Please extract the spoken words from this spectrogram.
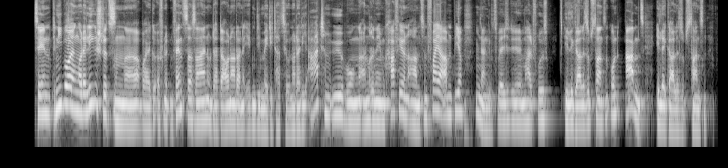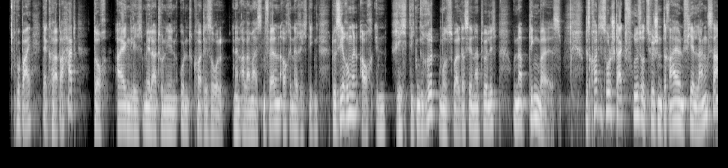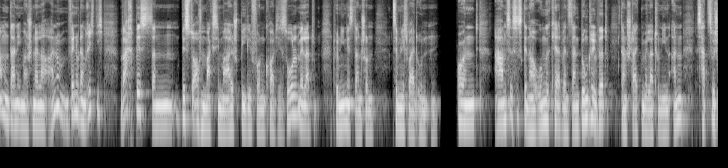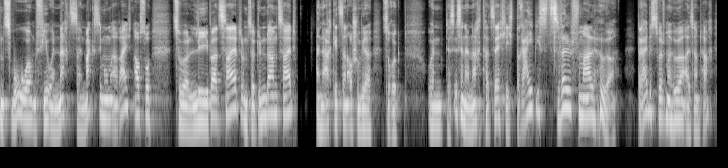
zehn Kniebeugen oder Liegestützen äh, bei geöffnetem Fenster sein und der Downer dann eben die Meditation oder die Atemübung. Andere nehmen Kaffee und abends ein Feierabendbier. Und dann gibt's welche, die nehmen halt früh illegale Substanzen und abends illegale Substanzen. Wobei der Körper hat doch eigentlich Melatonin und Cortisol in den allermeisten Fällen auch in der richtigen Dosierungen, auch in richtigen Rhythmus, weil das hier natürlich unabdingbar ist. Das Cortisol steigt früh so zwischen drei und vier langsam und dann immer schneller an. Und wenn du dann richtig wach bist, dann bist du auf dem Maximalspiegel von Cortisol. Melatonin ist dann schon ziemlich weit unten. Und abends ist es genau umgekehrt. Wenn es dann dunkel wird, dann steigt Melatonin an. Das hat zwischen 2 Uhr und 4 Uhr nachts sein Maximum erreicht, auch so zur Leberzeit und zur Dünndarmzeit. Danach geht's dann auch schon wieder zurück. Und das ist in der Nacht tatsächlich drei bis zwölf Mal höher. Drei bis zwölf Mal höher als am Tag,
